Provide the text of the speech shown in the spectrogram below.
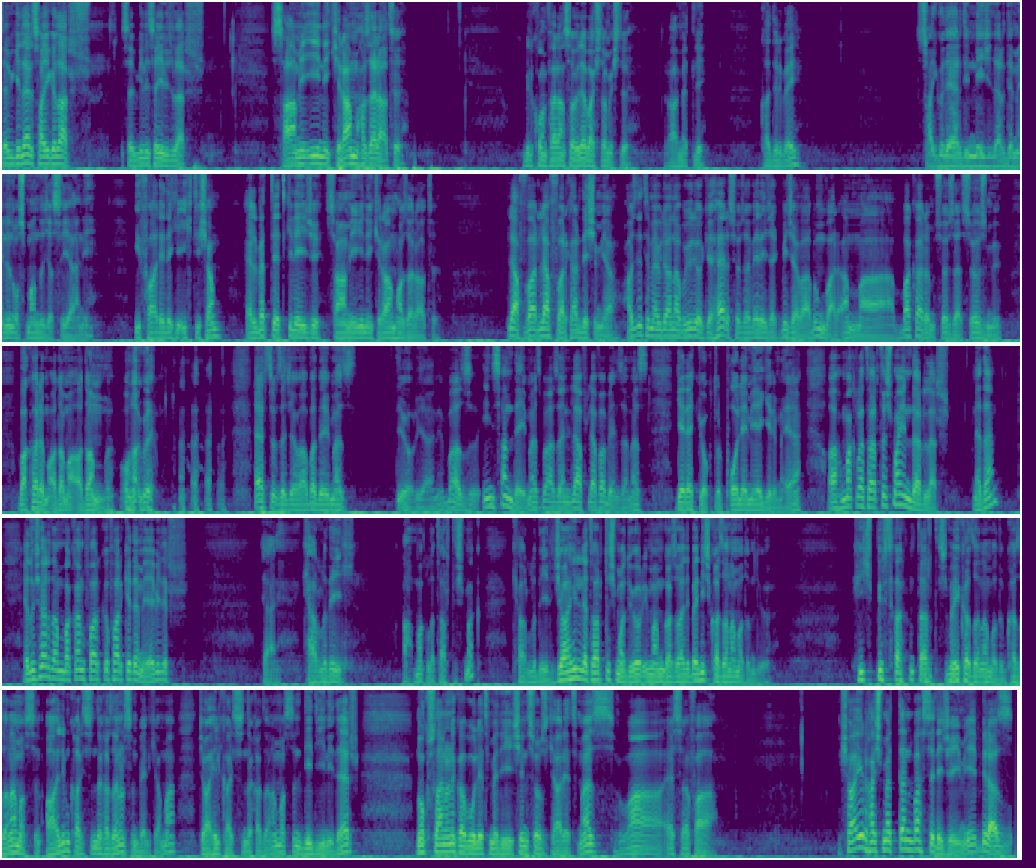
Sevgiler, saygılar, sevgili seyirciler. Sami'in-i kiram hazaratı. Bir konferansa öyle başlamıştı rahmetli Kadir Bey. Saygıdeğer dinleyiciler demenin Osmanlıcası yani. İfadedeki ihtişam elbette etkileyici. Sami'in-i kiram hazaratı. Laf var laf var kardeşim ya. Hazreti Mevlana buyuruyor ki her söze verecek bir cevabım var ama bakarım söze söz mü? Bakarım adama adam mı? Ona göre her söze cevaba değmez diyor yani. Bazı insan değmez bazen laf lafa benzemez. Gerek yoktur polemiğe girmeye. Ahmakla tartışmayın derler. Neden? E dışarıdan bakan farkı fark edemeyebilir. Yani karlı değil. Ahmakla tartışmak karlı değil. Cahille tartışma diyor İmam Gazali ben hiç kazanamadım diyor. Hiçbir tartışmayı kazanamadım. Kazanamazsın. Alim karşısında kazanırsın belki ama cahil karşısında kazanamazsın dediğini der. Noksanını kabul etmediği için söz kar etmez. Va esefa. Şair Haşmet'ten bahsedeceğimi, biraz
